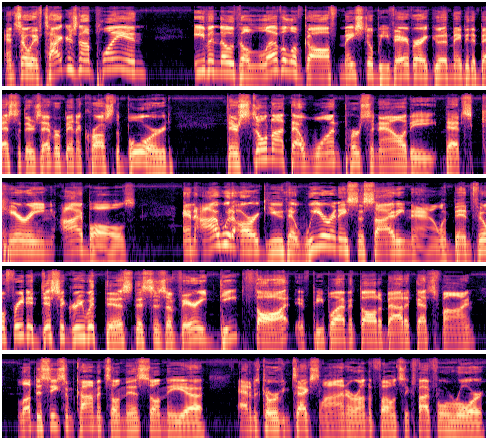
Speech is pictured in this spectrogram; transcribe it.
And so if Tiger's not playing, even though the level of golf may still be very very good, maybe the best that there's ever been across the board, there's still not that one personality that's carrying eyeballs. And I would argue that we are in a society now, and Ben, feel free to disagree with this. This is a very deep thought. If people haven't thought about it, that's fine. Love to see some comments on this on the uh, Adams Curving text line or on the phone, 654 Roar.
